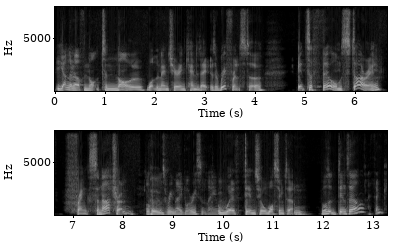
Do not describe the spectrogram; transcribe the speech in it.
young enough not to know what the Manchurian candidate is a reference to, it's a film starring Frank Sinatra although it was remade more recently. with Denzel Washington. Hmm. Was it Denzel? I think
